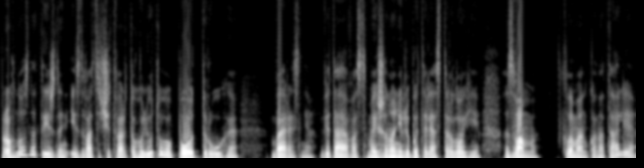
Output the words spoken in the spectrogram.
Прогноз на тиждень із 24 лютого по 2 березня. Вітаю вас, мої шановні любителі астрології. З вами Клименко Наталія.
